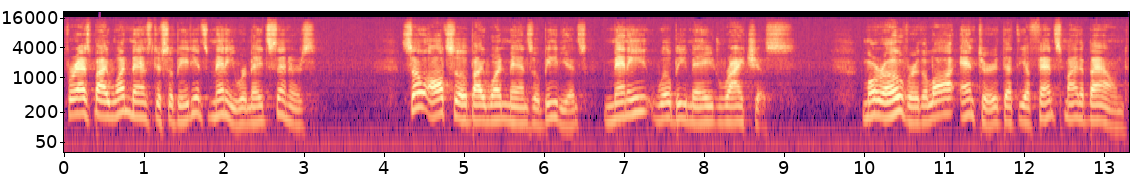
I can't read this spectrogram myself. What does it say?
For as by one man's disobedience many were made sinners, so also by one man's obedience many will be made righteous. Moreover, the law entered that the offense might abound.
